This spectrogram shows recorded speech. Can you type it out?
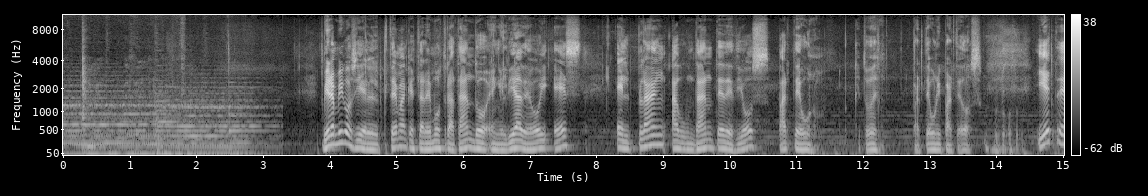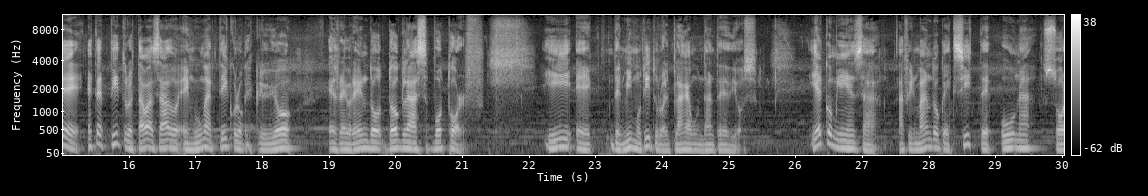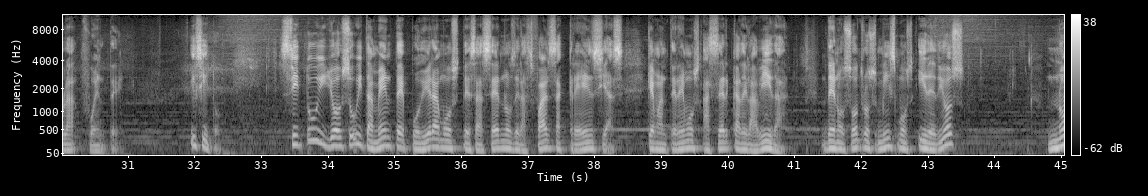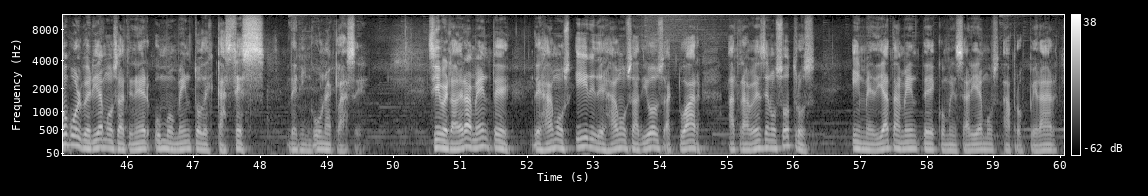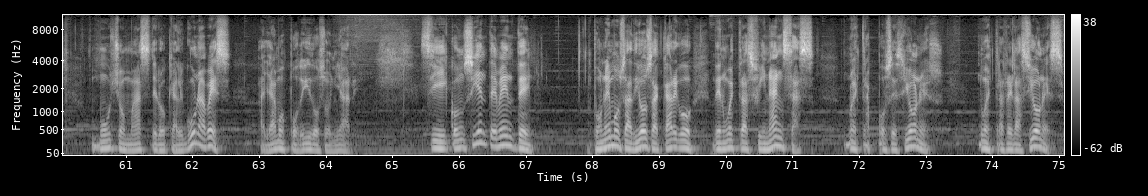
Bien amigos, y el tema que estaremos tratando en el día de hoy es el plan abundante de Dios, parte 1, que todo es parte 1 y parte 2. Y este, este título está basado en un artículo que escribió el reverendo Douglas Botorf y eh, del mismo título, El plan abundante de Dios. Y él comienza afirmando que existe una sola fuente. Y cito, si tú y yo súbitamente pudiéramos deshacernos de las falsas creencias que mantenemos acerca de la vida, de nosotros mismos y de Dios, no volveríamos a tener un momento de escasez de ninguna clase. Si verdaderamente dejamos ir y dejamos a Dios actuar a través de nosotros, inmediatamente comenzaríamos a prosperar mucho más de lo que alguna vez hayamos podido soñar. Si conscientemente ponemos a Dios a cargo de nuestras finanzas, nuestras posesiones, nuestras relaciones,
